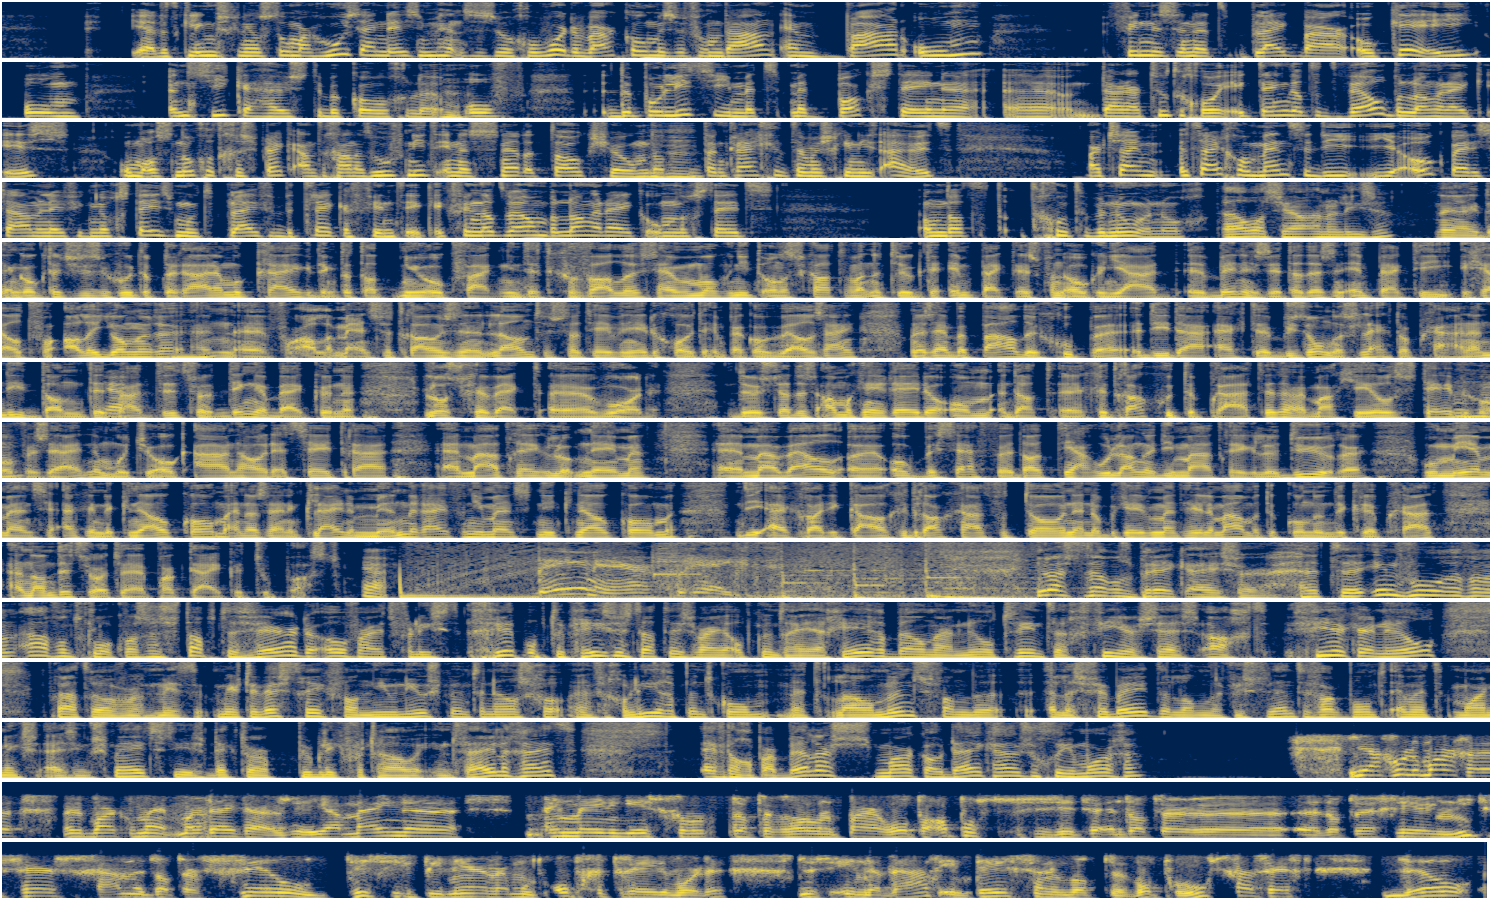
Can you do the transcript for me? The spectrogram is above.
Ja, dat klinkt misschien heel stom, maar hoe zijn deze mensen zo geworden? Waar komen ze vandaan en waarom vinden ze het blijkbaar oké om een ziekenhuis te bekogelen. Ja. Of de politie met, met bakstenen uh, daar naartoe te gooien. Ik denk dat het wel belangrijk is om alsnog het gesprek aan te gaan. Het hoeft niet in een snelle talkshow, omdat mm -hmm. dan krijg je het er misschien niet uit. Maar het zijn, het zijn gewoon mensen die je ook bij de samenleving nog steeds moet blijven betrekken, vind ik. Ik vind dat wel een belangrijke om nog steeds om dat goed te benoemen nog. Wel, wat is jouw analyse? Nou ja, ik denk ook dat je ze goed op de radar moet krijgen. Ik denk dat dat nu ook vaak niet het geval is. En we mogen niet onderschatten wat natuurlijk de impact is van ook een jaar binnen zit. Dat is een impact die geldt voor alle jongeren mm -hmm. en uh, voor alle mensen trouwens in het land. Dus dat heeft een hele grote impact op welzijn. Maar er zijn bepaalde groepen die daar echt uh, bijzonder slecht op gaan. En die dan dit, ja. waar dit soort dingen bij kunnen losgewekt worden. Dus dat is allemaal geen reden om dat gedrag goed te praten. Daar mag je heel stevig mm -hmm. over zijn. Dan moet je ook aanhouden, et cetera. En maatregelen opnemen. maar wel ook beseffen dat ja, hoe langer die maatregelen duren, hoe meer mensen echt in de knel komen. En er zijn een kleine minderheid van die mensen die in de knel komen, die echt radicaal gedrag gaat vertonen en op een gegeven moment helemaal met de kont in de krip gaat. En dan dit soort uh, praktijken toepast. Ja. BNR breekt. Je luistert naar ons breekijzer. Het eh, invoeren van een avondklok was een stap te ver. De overheid verliest grip op de crisis. Dat is waar je op kunt reageren. Bel naar 020 468 4x0. Ik praat erover met Meerte Westrik van nieuwnieuws.nl en vergolieren.com... met Laal Muns van de LSVB, de Landelijke Studentenvakbond... en met Marnix IJsing-Smeets, die is lector Publiek Vertrouwen in Veiligheid. Even nog een paar bellers. Marco Dijkhuizen, goedemorgen. Ja, goedemorgen, met Marco Mark Dijkhuizen. Ja, mijn, uh, mijn mening is gewoon dat er gewoon een paar rotte appels tussen zitten... en dat, er, uh, dat de regering niet te ver is gegaan... en dat er veel disciplinairder moet opgetreden worden. Dus inderdaad, in tegenstelling wat uh, Wop Hoekstra zegt... wel,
